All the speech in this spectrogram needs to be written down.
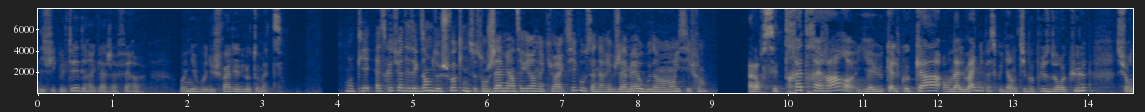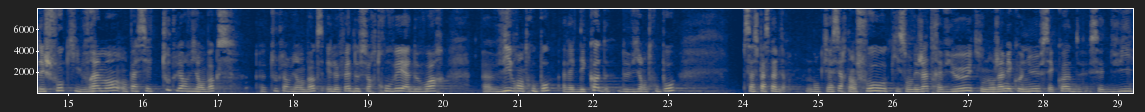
difficultés, des réglages à faire euh, au niveau du cheval et de l'automate. Ok. Est-ce que tu as des exemples de chevaux qui ne se sont jamais intégrés en écurie active ou ça n'arrive jamais, au bout d'un moment, ils s'y font? Alors c'est très très rare. Il y a eu quelques cas en Allemagne parce qu'il y a un petit peu plus de recul sur des chevaux qui vraiment ont passé toute leur vie en boxe, euh, toute leur vie en boxe, et le fait de se retrouver à devoir euh, vivre en troupeau avec des codes de vie en troupeau, ça se passe pas bien. Donc il y a certains chevaux qui sont déjà très vieux, qui n'ont jamais connu ces codes, cette vie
